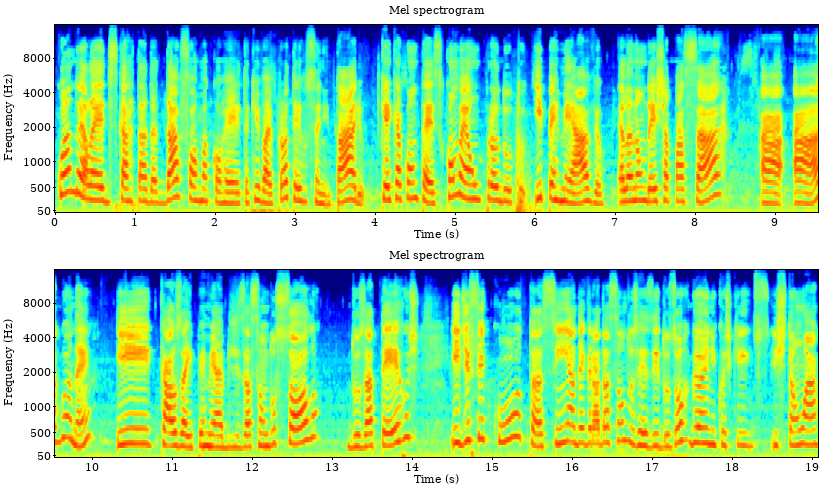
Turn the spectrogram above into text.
Quando ela é descartada da forma correta, que vai para o aterro sanitário, o que, que acontece? Como é um produto hipermeável, ela não deixa passar a, a água, né? E causa a hipermeabilização do solo, dos aterros, e dificulta, assim, a degradação dos resíduos orgânicos que estão lá.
